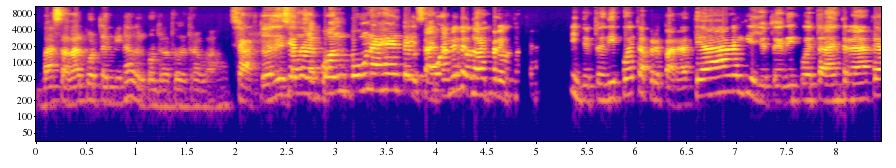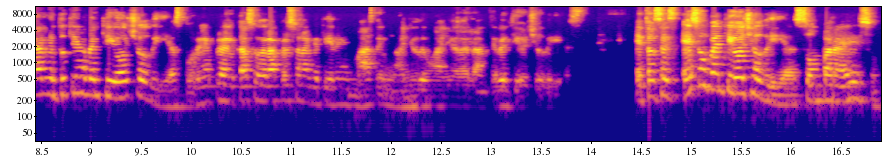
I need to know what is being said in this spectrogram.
vas a dar por terminado el contrato de trabajo. Exacto, es diciéndole, pon, una gente. Exactamente, y yo estoy dispuesta a prepararte a alguien, yo estoy dispuesta a entrenarte a alguien. Tú tienes 28 días, por ejemplo, en el caso de las personas que tienen más de un año, de un año adelante, 28 días. Entonces, esos 28 días son para eso.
